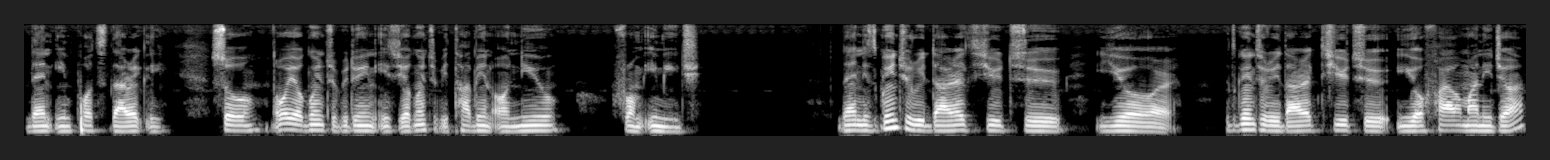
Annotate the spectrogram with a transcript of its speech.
then import directly. So what you're going to be doing is you're going to be tabbing on new from image. Then it's going to redirect you to your it's going to redirect you to your file manager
